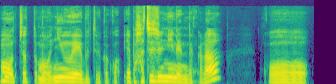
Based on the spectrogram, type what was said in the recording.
もうちょっともうニューウェーブというかこう、やっぱ82年だから、こう、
